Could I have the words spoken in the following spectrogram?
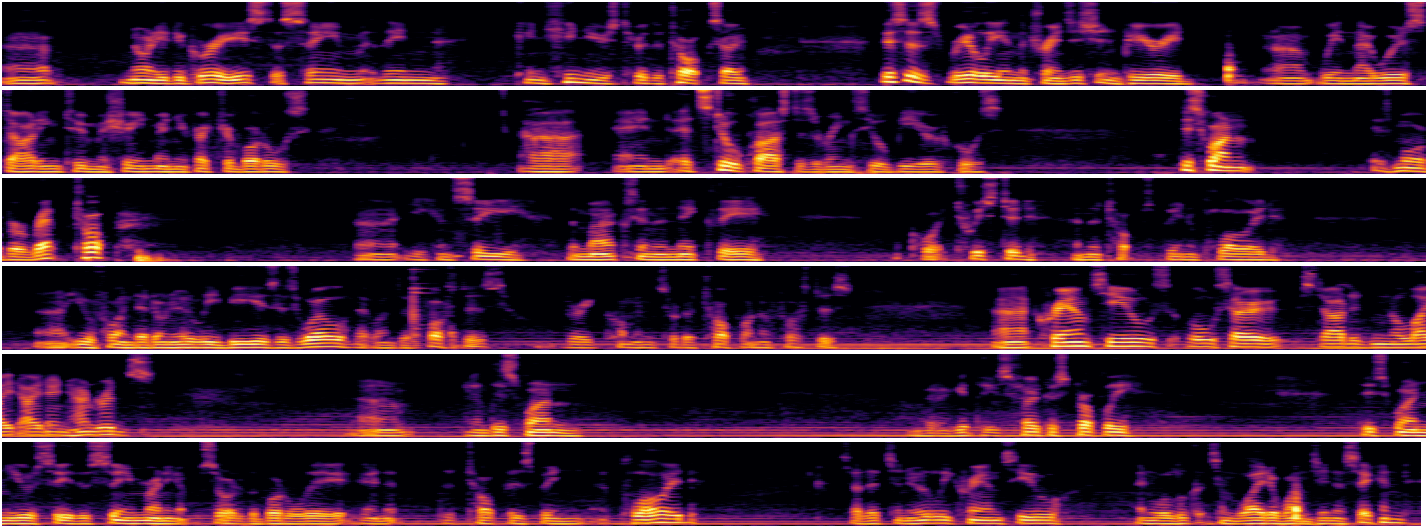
uh, 90 degrees the seam then continues through the top. So this is really in the transition period uh, when they were starting to machine manufacture bottles. Uh, and it's still classed as a ring seal beer of course. This one is more of a wrap top. Uh, you can see the marks in the neck there quite twisted and the top's been applied. Uh, you'll find that on early beers as well. That one's a Foster's, very common sort of top on a Foster's. Uh, crown seals also started in the late 1800s. Um, and this one, I'm going to get these focused properly. This one you'll see the seam running up the side of the bottle there and it, the top has been applied. So that's an early crown seal and we'll look at some later ones in a second.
